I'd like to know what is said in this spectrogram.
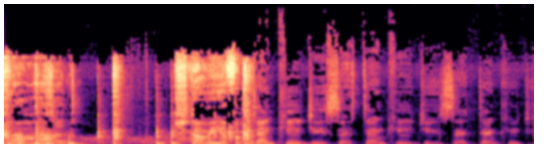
kumwamba story of a Thank you, Jesus. Thank you, Jesus. Thank you, Jesus.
